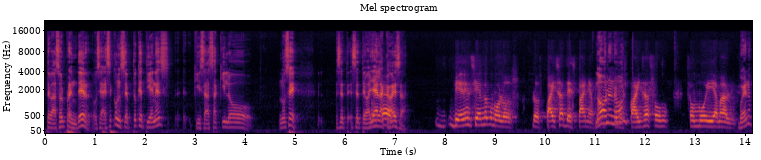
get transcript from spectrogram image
te va a sorprender. O sea, ese concepto que tienes, eh, quizás aquí lo, no sé, se te, vaya de la cabeza vienen siendo como los, los paisas de España. No, no, no. Los paisas son, son muy amables. Bueno,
